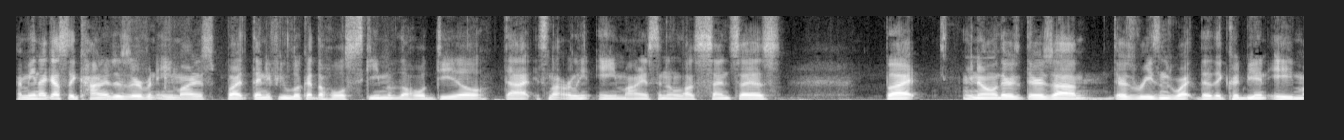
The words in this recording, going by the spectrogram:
I mean, I guess they kind of deserve an A minus, but then if you look at the whole scheme of the whole deal, that it's not really an A minus in a lot of senses. But you know, there's there's um there's reasons what that they could be an A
